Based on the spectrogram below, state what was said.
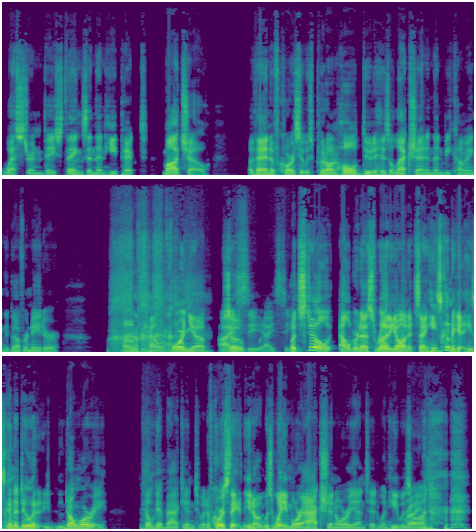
Western based things. And then he picked Macho. Then, of course, it was put on hold due to his election and then becoming the governor of California. I so, see. I see. but still, Albert S. Ruddy on it saying he's going to get, he's going to do it. Don't worry. He'll get back into it. Of course, they, you know, it was way more action oriented when he was Right. on.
